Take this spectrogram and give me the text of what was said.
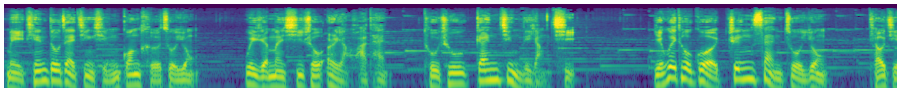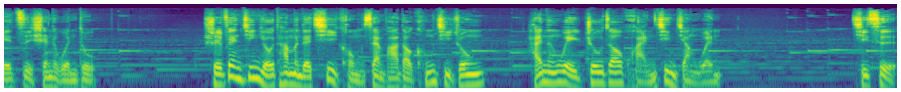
每天都在进行光合作用，为人们吸收二氧化碳，吐出干净的氧气。也会透过蒸散作用调节自身的温度，水分经由它们的气孔散发到空气中，还能为周遭环境降温。其次，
